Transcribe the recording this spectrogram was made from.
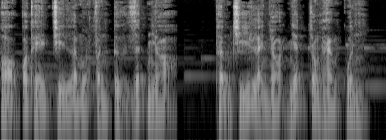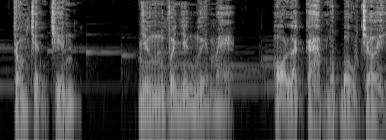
Họ có thể chỉ là một phần tử rất nhỏ, thậm chí là nhỏ nhất trong hàng quân, trong trận chiến. Nhưng với những người mẹ, họ là cả một bầu trời.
